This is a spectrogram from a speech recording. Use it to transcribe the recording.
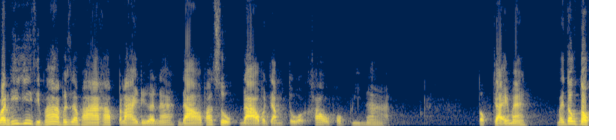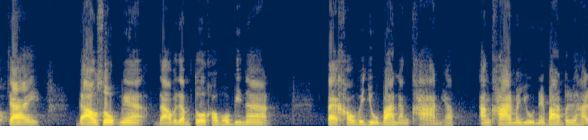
วันที่ 25 พฤษภาครับ ปลายเดือนนะ ดาวพระศุกร์ดาวประจำตัวเข้าพบวินาศตกใจไหมไม่ต้องตกใจ ดาวศุกร์เนี่ย ดาวประจำตัวเขาพบวินาศแต่เขาไปอยู่บ้านอังคารครับ อังคารมาอยู่ในบ้านพฤหัส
